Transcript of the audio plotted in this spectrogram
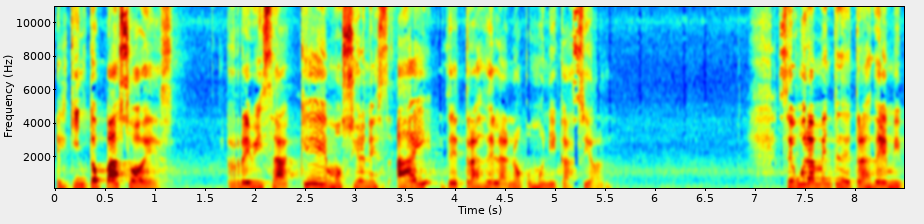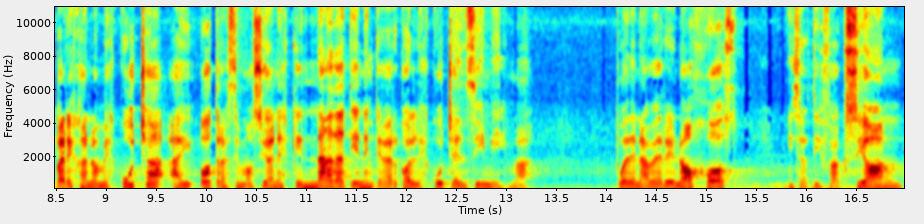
El quinto paso es, revisa qué emociones hay detrás de la no comunicación. Seguramente detrás de mi pareja no me escucha hay otras emociones que nada tienen que ver con la escucha en sí misma. Pueden haber enojos, insatisfacción,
